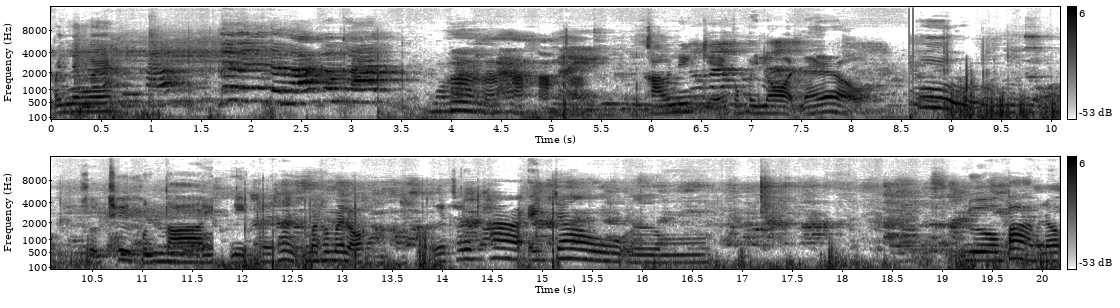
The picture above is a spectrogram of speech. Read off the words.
เป็นยังไงฮ่าฮ่าฮ่าฮ่าคราวนี้แกก็ไปรอดแล้วอืมสดชื่อคนตาย นี่ใครท่านมาทำไมเหรอเออฉันฆ่าไอ้เจ้า เอ่มเรือบ้าไปแล้ว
